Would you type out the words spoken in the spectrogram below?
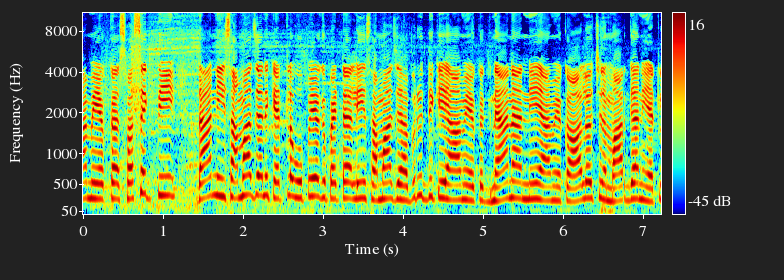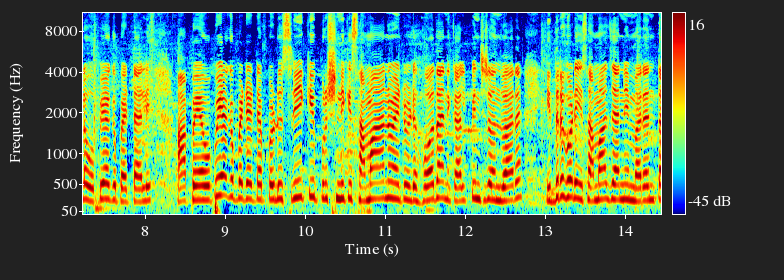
ఆమె యొక్క స్వశక్తి దాన్ని ఈ సమాజానికి ఎట్లా ఉపయోగపెట్టాలి సమాజ అభివృద్ధికి ఆమె యొక్క జ్ఞానాన్ని ఆమె యొక్క ఆలోచన మార్గాన్ని ఎట్లా ఉపయోగపెట్టాలి ఆ ఉపయోగపెట్టేటప్పుడు స్త్రీకి పురుషునికి సమానమైనటువంటి హోదాని కల్పించడం ద్వారా ఇద్దరు కూడా ఈ సమాజాన్ని మరింత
